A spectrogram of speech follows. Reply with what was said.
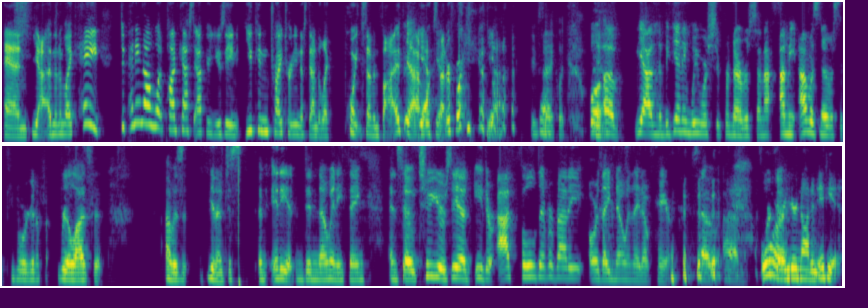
and yeah. And then I'm like, hey, depending on what podcast app you're using, you can try turning us down to like 0.75 if that works better for you. Yeah. exactly. Well, yeah. Um, yeah, in the beginning we were super nervous, and I, I mean, I was nervous that people were going to f- realize that I was, you know, just an idiot and didn't know anything. And so two years in, either I've fooled everybody or they know and they don't care. So, um, or you're not an idiot.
